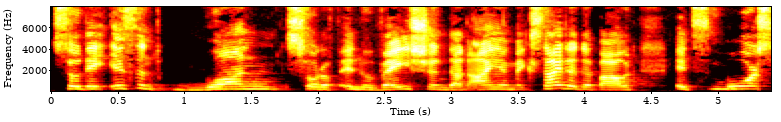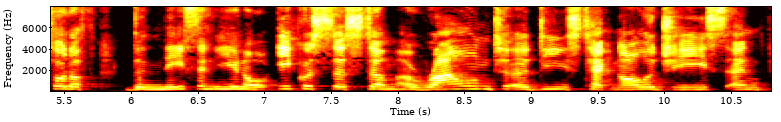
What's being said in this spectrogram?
So there isn't one sort of innovation that I am excited about. It's more sort of the nascent, you know, ecosystem around uh, these technologies and,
